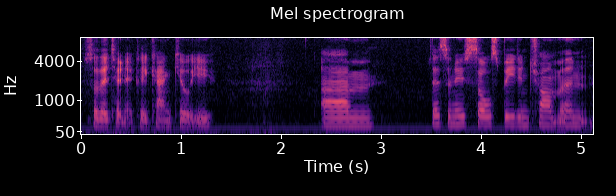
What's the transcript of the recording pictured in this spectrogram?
So they technically can kill you. Um, there's a new soul speed enchantment.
